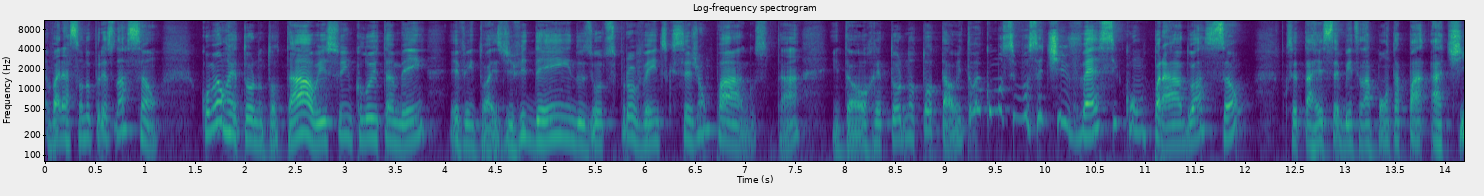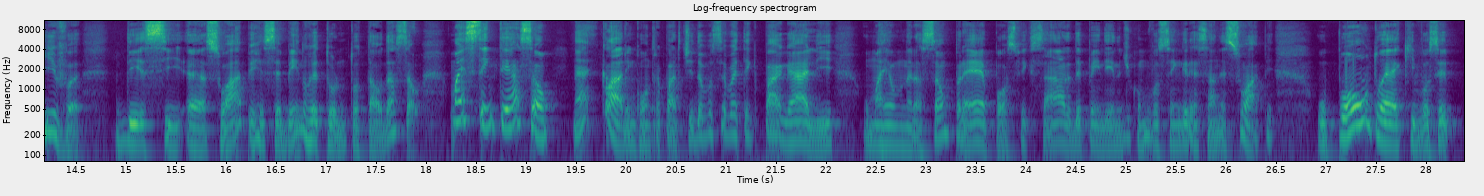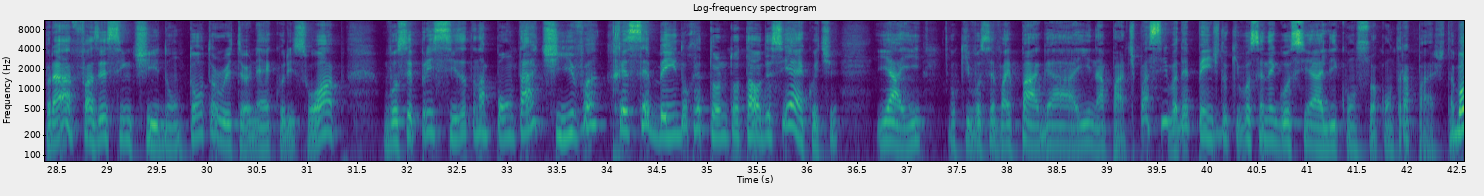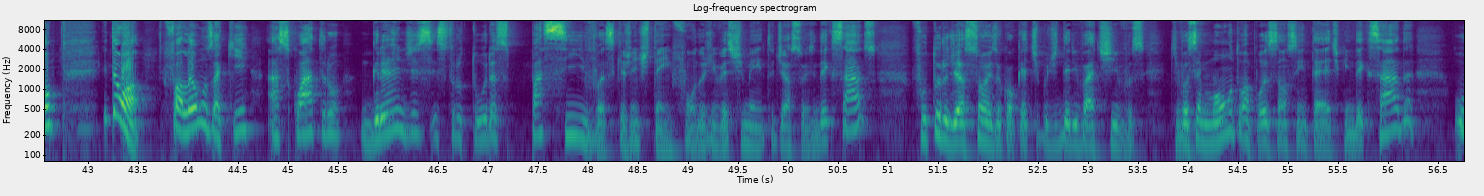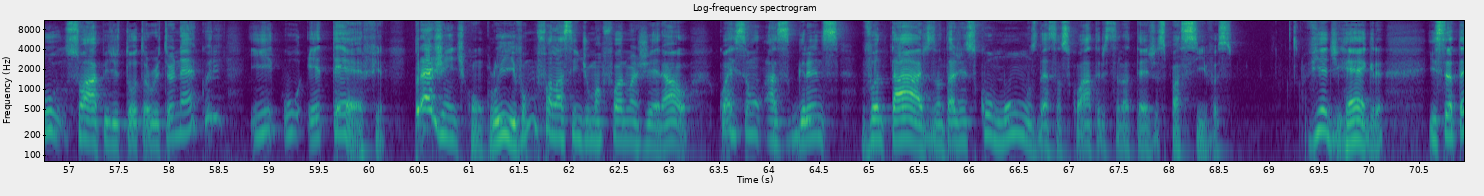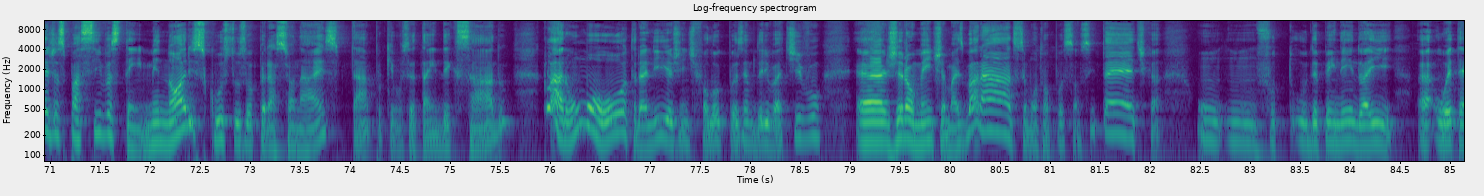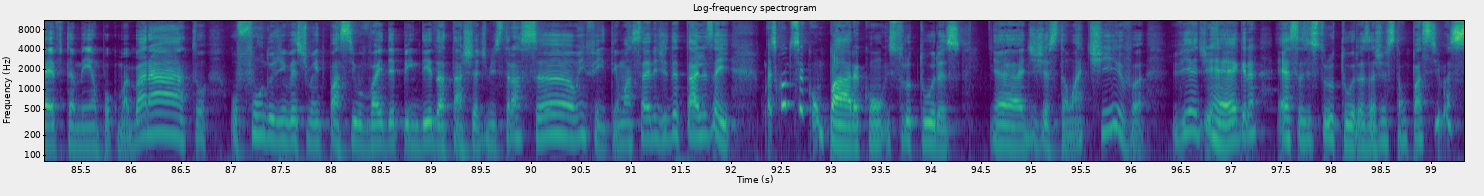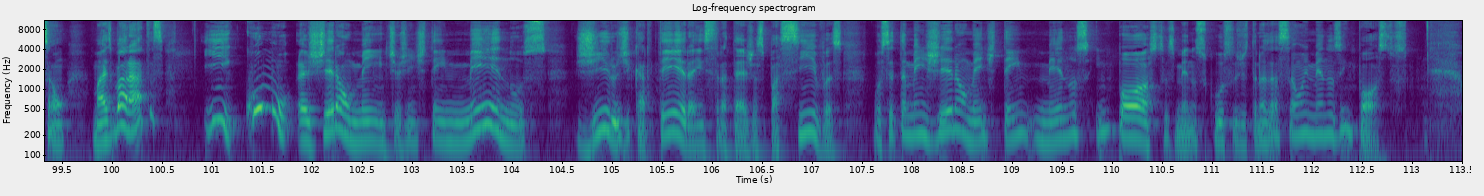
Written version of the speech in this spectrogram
a variação do preço da ação. Como é um retorno total, isso inclui também eventuais dividendos e outros proventos que sejam pagos. Tá? Então é o retorno total. Então é como se você tivesse comprado a ação Você está recebendo, tá na ponta ativa desse uh, swap, recebendo o retorno total da ação, mas sem ter ação. Né? Claro, em contrapartida, você vai ter que pagar ali uma remuneração pré, pós-fixada, dependendo de como você ingressar nesse swap. O ponto é que você, para fazer sentido um Total Return Equity Swap, você precisa estar tá na ponta ativa recebendo o retorno total desse equity. E aí, o que você vai pagar aí na parte passiva depende do que você negociar ali com sua contraparte, tá bom? Então, ó, falamos aqui as quatro grandes estruturas passivas que a gente tem: fundo de investimento de ações indexados, futuro de ações ou qualquer tipo de derivativos que você monta uma posição sintética indexada, o swap de total return equity e o ETF. Para a gente concluir, vamos falar assim de uma forma geral quais são as grandes vantagens, vantagens comuns dessas quatro estratégias passivas. Via de regra, estratégias passivas têm menores custos operacionais, tá? Porque você está indexado. Claro, uma ou outra ali, a gente falou que, por exemplo, derivativo é, geralmente é mais barato, você monta uma posição sintética, um, um dependendo aí, uh, o ETF também é um pouco mais barato, o fundo de investimento passivo vai depender da taxa de administração, enfim, tem uma série de detalhes aí. Mas quando você compara com estruturas é, de gestão ativa, via de regra, essas estruturas da gestão passiva são mais baratas. E como é, geralmente a gente tem menos giro de carteira em estratégias passivas, você também geralmente tem menos impostos, menos custos de transação e menos impostos.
